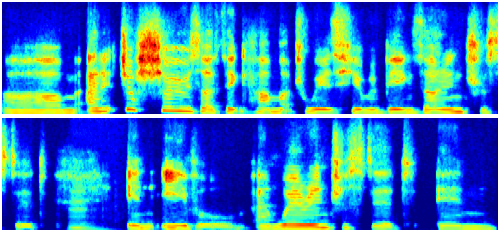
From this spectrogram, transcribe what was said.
Um, and it just shows, I think, how much we as human beings are interested hmm. in evil, and we're interested in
